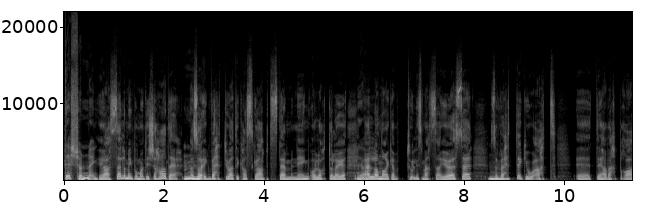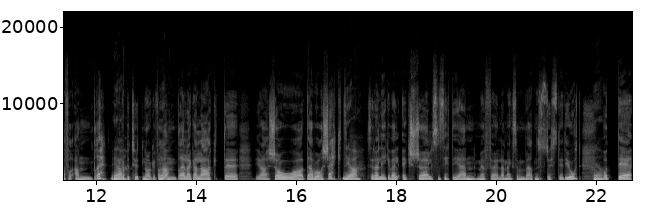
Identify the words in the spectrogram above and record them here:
Det skjønner jeg. Ja, Selv om jeg på en måte ikke har det. Mhm. Altså, Jeg vet jo at jeg har skapt stemning og lott og løye. Eller når jeg har liksom vært seriøse, så Mm. vet jeg jo at det har vært bra for andre. Ja. Jeg har betydd noe for Ja. andre, eller jeg har lagd eh, ja, show, og det har vært kjekt. Ja. Så er det likevel jeg sjøl som sitter igjen med å føle meg som verdens største idiot. Og det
